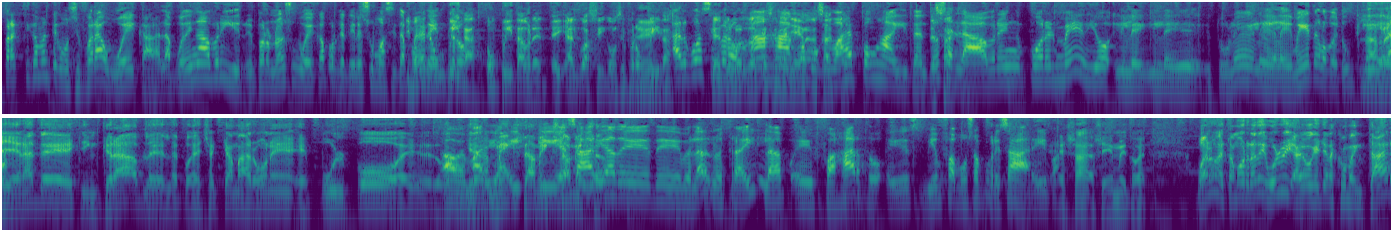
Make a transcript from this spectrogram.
prácticamente como si fuera hueca. La pueden abrir, pero no es hueca porque tiene su masita por Imagínate un dentro. pita, un pita bread, eh, algo así, como si fuera Sí. un pita. Algo así, Que tú pero lo- lo que se ajá, rellena, como que más esponjadita. Entonces Exacto. la abren por el medio y le, y le tú le, le, le metes lo que tú Las quieras. rellenas de king crab, le, le puedes echar camarones, eh, pulpo, eh, lo que quieras. María. Mixa, y, esa mixa. área de, de, ¿verdad? de nuestra isla, eh, Fajardo, es bien famosa por esas arepas. Esa, así mismo es. Bueno, estamos ready, Bulby. ¿Algo que quieras comentar?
